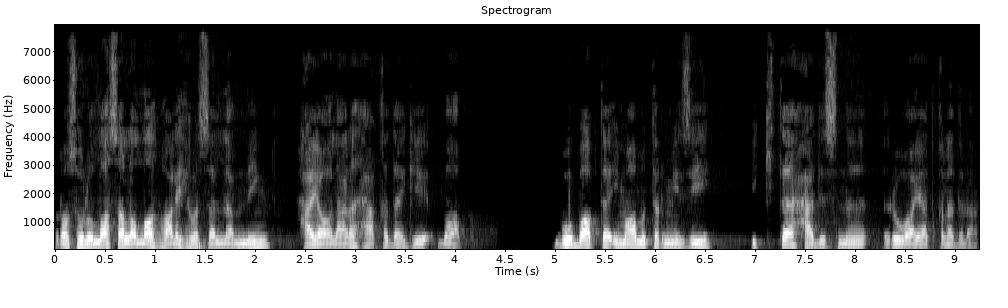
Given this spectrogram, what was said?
Rasululloh sollallohu alayhi vasallamning hayolari haqidagi bob. Bu bobda imomi termiziy ikkita hadisni rivoyat qiladilar.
